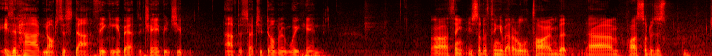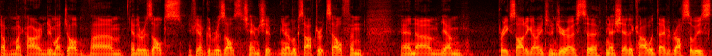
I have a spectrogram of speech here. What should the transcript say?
Is it hard not to start thinking about the championship after such a dominant weekend? Oh, I think you sort of think about it all the time, but um, I sort of just jump in my car and do my job. Um, you know, the results, if you have good results, the championship, you know, looks after itself. And, and um, yeah, I'm pretty excited going into Enduros to, you know, share the car with David Russell, who's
